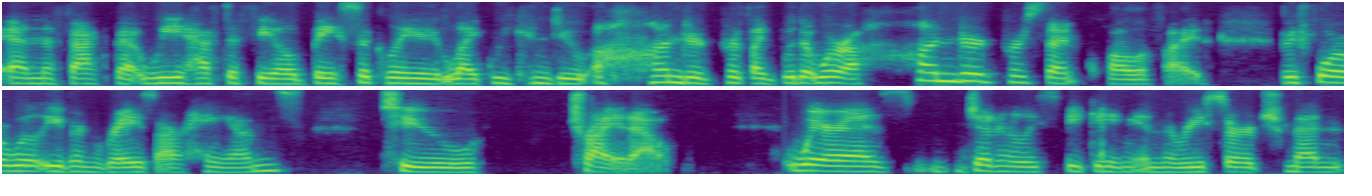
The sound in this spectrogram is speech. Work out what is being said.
and the fact that we have to feel basically like we can do a hundred percent like that we're a hundred percent qualified before we'll even raise our hands to try it out whereas generally speaking in the research men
